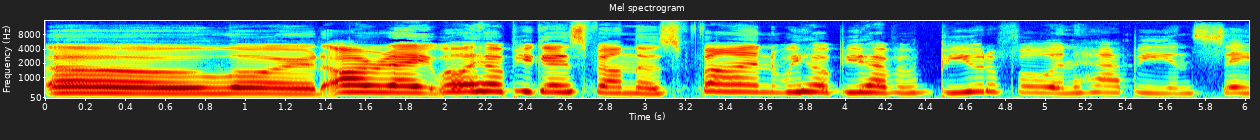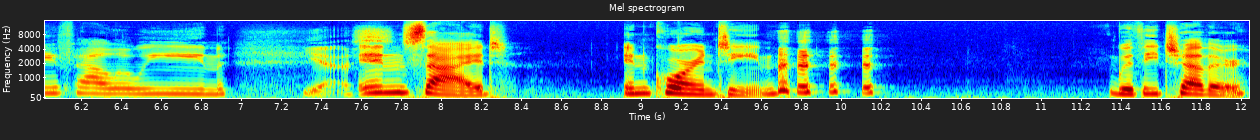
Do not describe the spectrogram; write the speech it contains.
oh Lord! All right. Well, I hope you guys found those fun. We hope you have a beautiful and happy and safe Halloween Yes. inside, in quarantine, with each other.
